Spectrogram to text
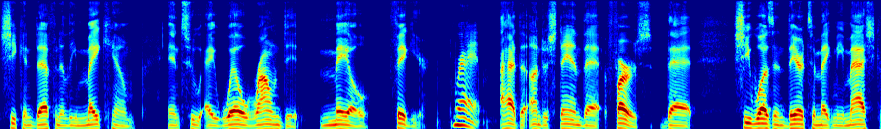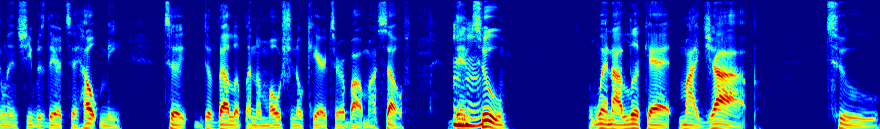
she can definitely make him into a well-rounded male figure Right. I had to understand that first that she wasn't there to make me masculine. She was there to help me to develop an emotional character about myself. Then, Mhm. two, when I look at my job to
